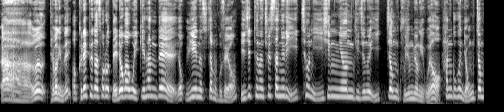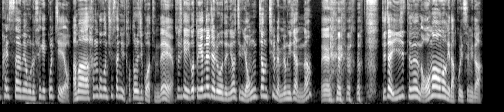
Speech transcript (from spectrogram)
아 어, 대박인데? 어, 그래프가 서로 내려가고 있긴 한데 옆 위에 있는 숫자 한번 보세요 이집트는 출산율이 2020년 기준으로 2.96명이고요 한국은 0.84명으로 세계 꼴찌예요 아마 한국은 출산율이 더 떨어질 것 같은데 솔직히 이것도 옛날 자료거든요 지금 0.7 몇 명이지 않나? 예. 진짜 이집트는 어마어마하게 낳고 있습니다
